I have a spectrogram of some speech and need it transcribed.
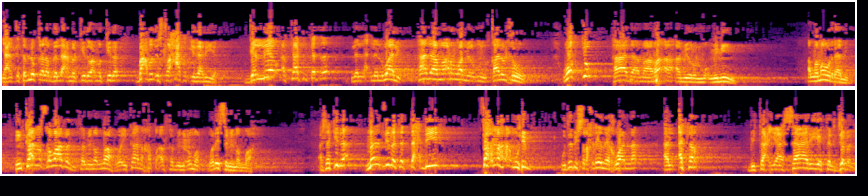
يعني كتب له كلام قال له اعمل كده واعمل كده. بعض الإصلاحات الإدارية. قال له الكاتب كتب للوالي هذا ما أرى الله أمير المؤمنين. قالوا الحوه واكتب هذا ما رأى أمير المؤمنين. الله ما وراني. إن كان صوابا فمن الله وإن كان خطأ فمن عمر وليس من الله. عشان كده منزلة التحديث فهمها مهم. وده بيشرح لنا يا إخواننا الأثر بتاع يا سارية الجبل.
